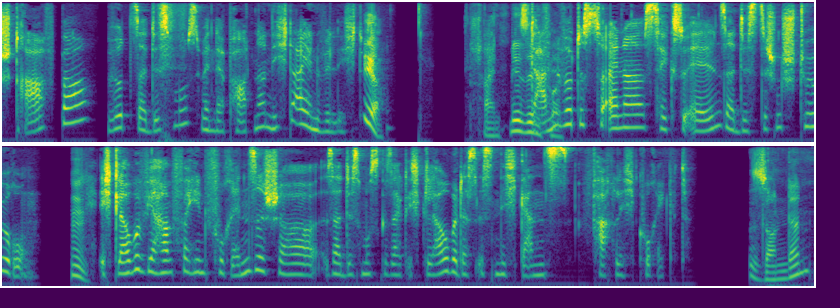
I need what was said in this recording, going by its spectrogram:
strafbar wird Sadismus, wenn der Partner nicht einwilligt. Ja. Scheint mir sinnvoll. Dann wird es zu einer sexuellen sadistischen Störung. Hm. Ich glaube, wir haben vorhin forensischer Sadismus gesagt. Ich glaube, das ist nicht ganz fachlich korrekt. Sondern?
